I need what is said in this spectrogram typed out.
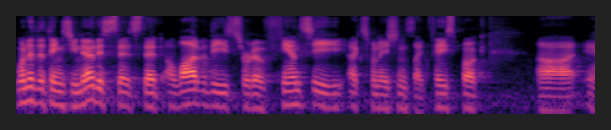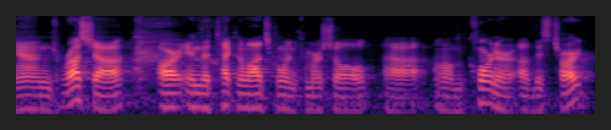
One of the things you notice is that a lot of these sort of fancy explanations like Facebook uh, and Russia are in the technological and commercial uh, um, corner of this chart.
